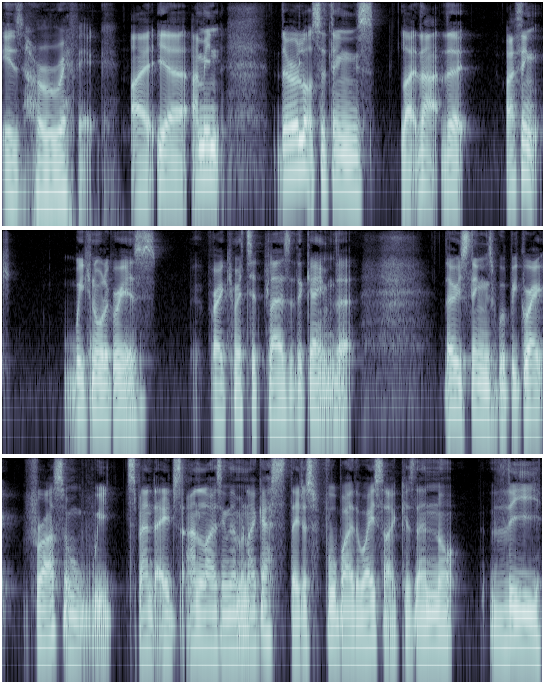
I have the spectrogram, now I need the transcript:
is horrific. I yeah, I mean, there are lots of things like that that I think we can all agree as very committed players of the game that those things would be great for us, and we spend ages analyzing them, and I guess they just fall by the wayside because they're not the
